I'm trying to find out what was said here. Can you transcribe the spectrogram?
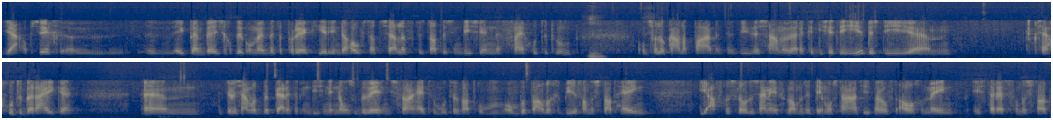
ja op zich. Uh, ik ben bezig op dit moment met het project hier in de hoofdstad zelf. Dus dat is in die zin vrij goed te doen. Ja. Onze lokale partners met wie we samenwerken, die zitten hier. Dus die um, zijn goed te bereiken. Um, we zijn wat beperkter in die zin in onze bewegingsvrijheid. We moeten wat om, om bepaalde gebieden van de stad heen die afgesloten zijn in verband met de demonstraties. Maar over het algemeen is de rest van de stad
